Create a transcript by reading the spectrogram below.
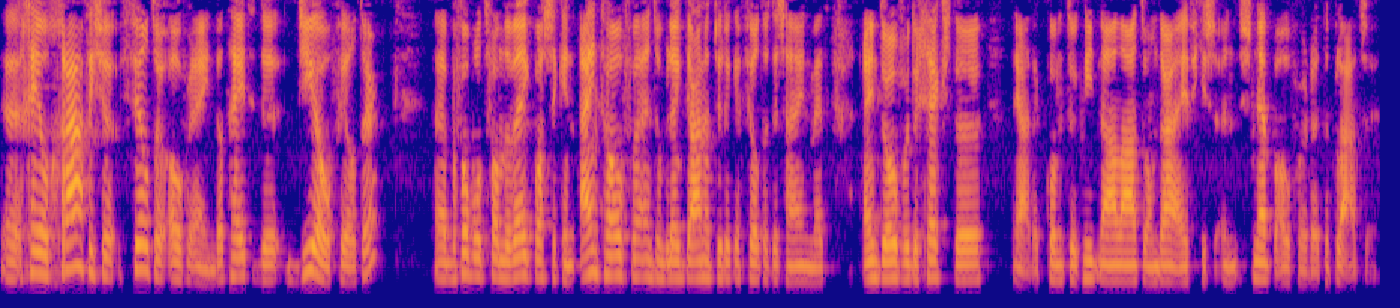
geografische filter overheen. Dat heet de geofilter. Bijvoorbeeld van de week was ik in Eindhoven en toen bleek daar natuurlijk een filter te zijn met Eindhoven de gekste. Ja, dat kon natuurlijk niet nalaten om daar eventjes een snap over te plaatsen.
